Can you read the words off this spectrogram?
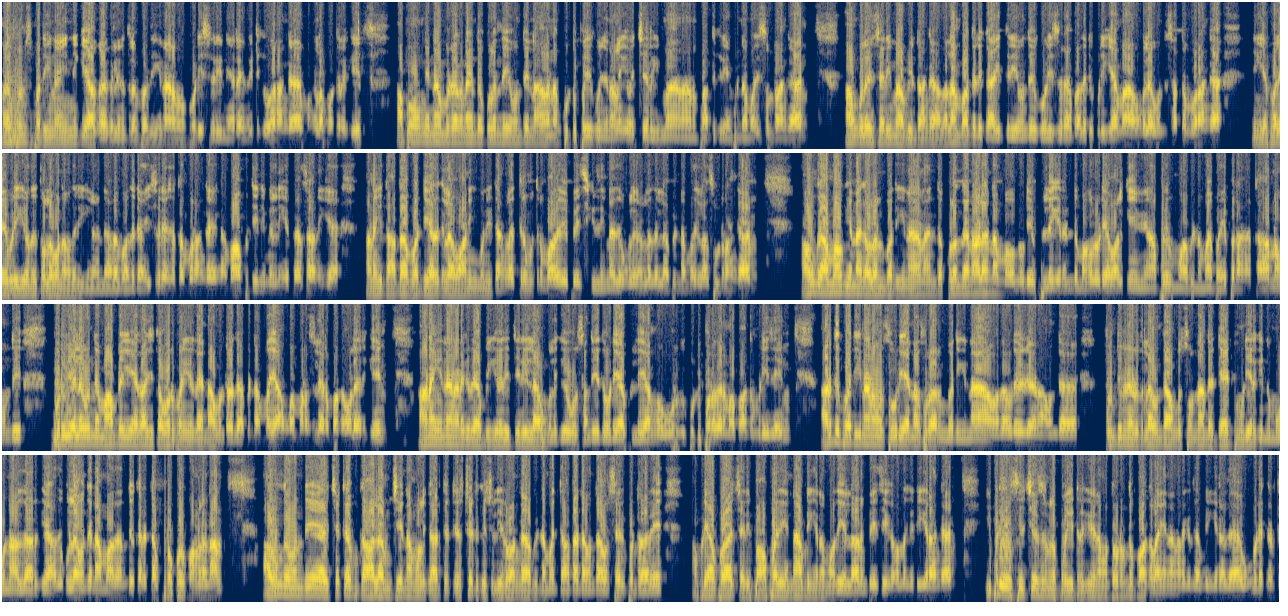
Hello friends பார்த்தீங்கன்னா இன்றைக்கி ஆகா கல்யாணத்தில் பார்த்தீங்கன்னா நம்ம கோடீஸ்வரி நேராக வீட்டுக்கு வராங்க மகளை பார்க்குறக்கு அப்போ அவங்க என்ன பண்ணுறாங்கன்னா இந்த குழந்தைய வந்து நான் வேணால் கூட்டு போய் கொஞ்சம் நாளைக்கு வச்சிருக்கீமா நான் பார்த்துக்கிறேன் அப்படின்ற மாதிரி சொல்கிறாங்க அவங்களும் சரிம்மா அப்படின்றாங்க. அதெல்லாம் பார்த்துட்டு காயத்ரி வந்து கோடீஸ்வரை பார்த்துட்டு பிடிக்காம அவங்கள வந்து சத்தம் போகிறாங்க நீங்க பழையபடிக்கு வந்து தொல்லை பண்ண வந்திருக்கீங்களான்னு அதை பார்த்துட்டு ஐஸ்வர்யா சத்தம் போறாங்க எங்கள் அம்மாவை பத்தி இனிமேல் நீங்க பேசாதீங்க. அன்னைக்கு தாத்தா பாட்டி அதுக்கெல்லாம் வார்னிங் பண்ணிட்டாங்களே திரும்ப திரும்ப அதவே பேசிக்கிறீங்கன்னா அது உங்களுக்கு நல்லதில்லை அப்படின்ற மாதிரிலாம் சொல்றாங்க. அவங்க அம்மாவுக்கு என்ன கவலைன்னு பார்த்தீங்கன்னா நான் இந்த குழந்தைனால நம்ம அவனுடைய பிள்ளைங்க ரெண்டு மகளுடைய வாழ்க்கையும் வீணாக போயிருமோ அப்படின்ற மாதிரி பயப்படுறாங்க. காரணம் வந்து ஒருவேளை வந்து மாப்பிள்ளையை ஏதாச்சும் தவறு பண்ணியிருந்தா என்ன பண்ணுறது அப்படின்ற மாதிரி அவங்க மனசுல ரொம்ப கவலை இருக்கு. ஆனால் என்ன நடக்குது அப்படிங்கிறது தெரியல. அவங்களுக்கு ஒரு சந்தேகத்தோடய பிள்ளையை அவங்க ஊருக்கு கூட்டு போகிறத நம்ம பார்க்க முடியுது. அடுத்து பார்த்தீங்கன்னா நம்ம சூர்யா என்ன சொல்றாருன்னு பார்த்தீங்கன்னா அதாவது நான் அந்த தொண்டு நேரத்தில் வந்து அவங்க சொன்ன அந்த டேட் முடியறதுக்கு இந்த மூணு நாள் தான் இருக்குது அதுக்குள்ளே வந்து நம்ம அதை வந்து கரெக்டாக ப்ரொப்போர் பண்ணலன்னா அவங்க வந்து செக்கப்புக்கு ஆள் அமைச்சு நம்மளுக்கு அடுத்து டெஸ்ட் எடுக்க சொல்லிடுவாங்க அப்படின்ற மாதிரி தாத்தாட்ட வந்து அவர் ஷேர் பண்ணுறாரு அப்படியாப்பா சரி பாப்பாது என்ன? அப்படிங்கிற மாதிரி எல்லாரும் பேசி கலந்து கட்டிக்கிறாங்க. இப்படி ஒரு சுச்சுவேஷனில் போயிட்டு இருக்கு. நம்ம தொடர்ந்து பார்க்கலாம் என்ன நடக்குது அப்படிங்கிறத உங்களுடைய கருத்து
